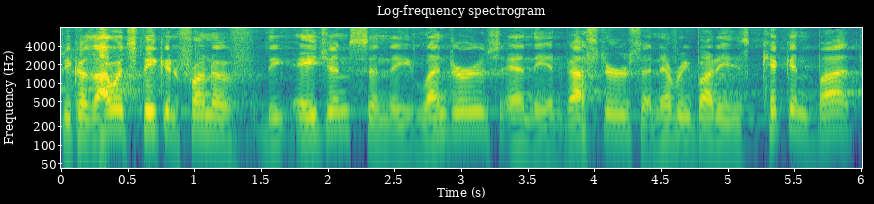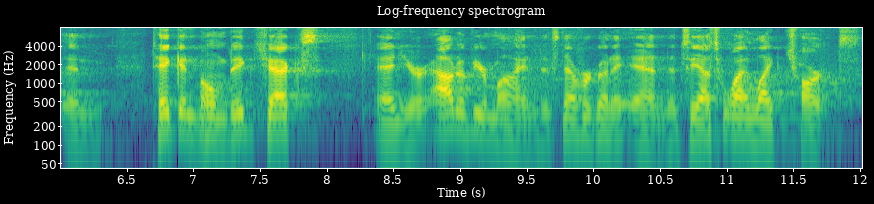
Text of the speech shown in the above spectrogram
Because I would speak in front of the agents and the lenders and the investors, and everybody's kicking butt and taking home big checks and you're out of your mind. It's never going to end. And see, that's why I like charts.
